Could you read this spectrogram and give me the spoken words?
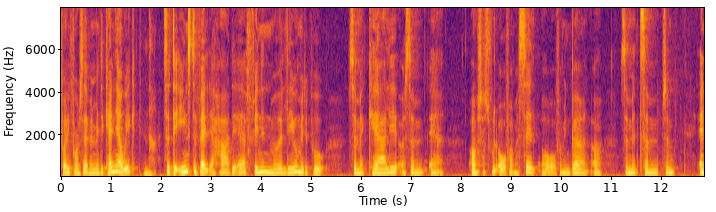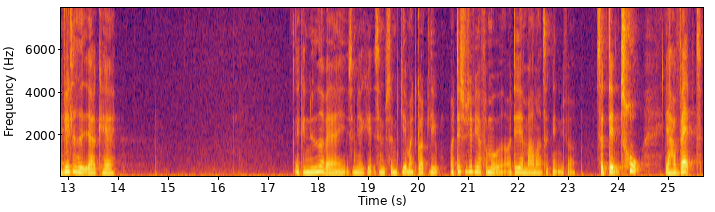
24-7, men det kan jeg jo ikke. Nej. Så det eneste valg, jeg har, det er at finde en måde at leve med det på, som er kærlig, og som er omsorgsfuld over for mig selv, og over for mine børn, og som, som, som er en virkelighed, jeg kan jeg kan nyde at være i, som, jeg kan, som, som giver mig et godt liv. Og det synes jeg, vi har formået, og det er jeg meget, meget taknemmelig for. Så den tro, jeg har valgt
